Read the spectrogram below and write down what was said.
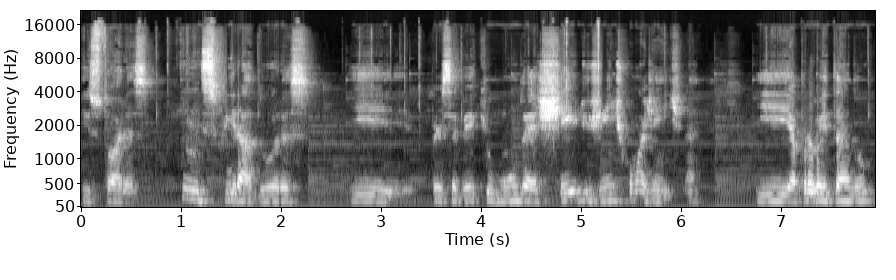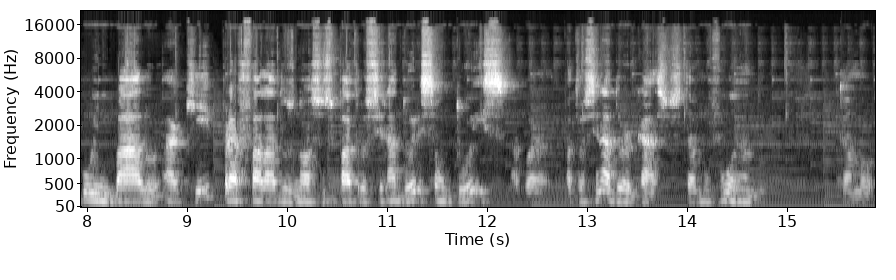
histórias inspiradoras e perceber que o mundo é cheio de gente como a gente, né? E aproveitando o embalo aqui para falar dos nossos patrocinadores, são dois. Agora, patrocinador, Cássio, estamos voando. Estamos.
